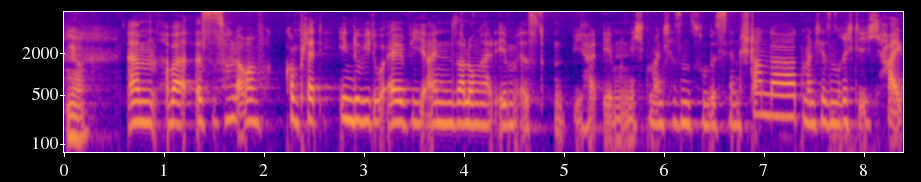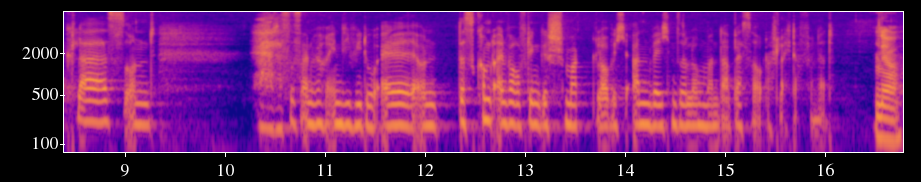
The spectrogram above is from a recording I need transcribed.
Ja. Ähm, aber es ist halt auch einfach komplett individuell, wie ein Salon halt eben ist und wie halt eben nicht. Manche sind so ein bisschen Standard, manche sind richtig High Class und ja, das ist einfach individuell und das kommt einfach auf den Geschmack, glaube ich, an, welchen Salon man da besser oder schlechter findet. Ja.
